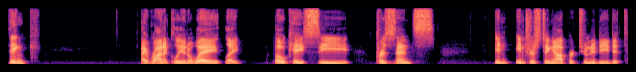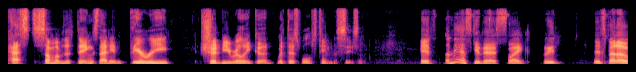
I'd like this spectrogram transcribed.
think, ironically, in a way, like OKC presents an interesting opportunity to test some of the things that, in theory, should be really good with this Wolves team this season. If let me ask you this, like we, it's been a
